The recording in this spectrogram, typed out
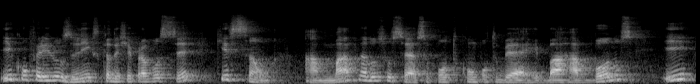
e conferir os links que eu deixei para você, que são a máquinadosucesso.com.br barra bônus e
